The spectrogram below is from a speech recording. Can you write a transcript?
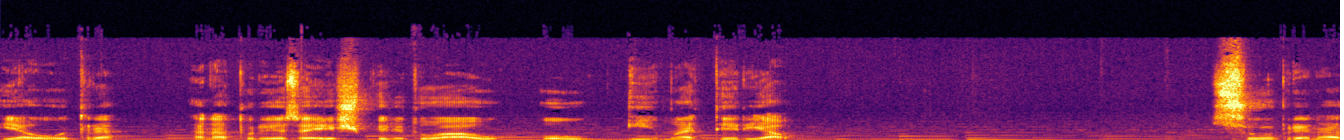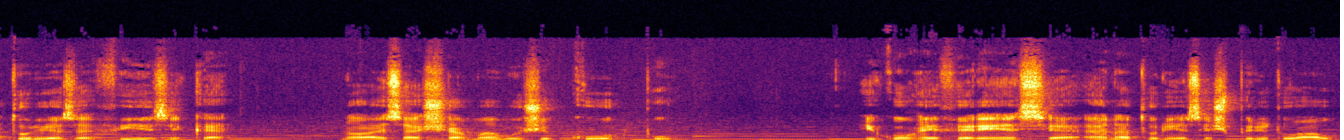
e a outra, a natureza espiritual ou imaterial. Sobre a natureza física, nós a chamamos de corpo, e com referência à natureza espiritual,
